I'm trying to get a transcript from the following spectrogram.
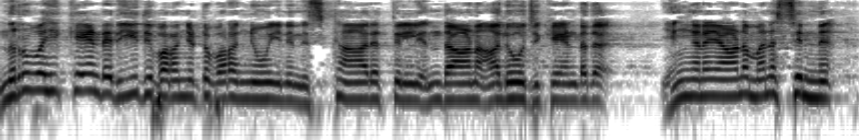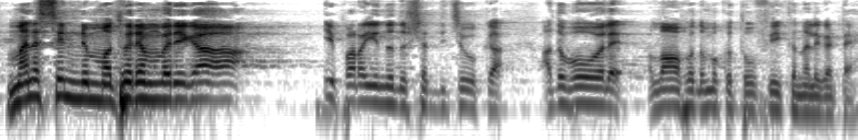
നിർവഹിക്കേണ്ട രീതി പറഞ്ഞിട്ട് പറഞ്ഞു ഇനി നിസ്കാരത്തിൽ എന്താണ് ആലോചിക്കേണ്ടത്? എങ്ങനെയാണ് മനസ്സിന് മനസ്സിന് മധുരം വരിക? ഈ പറയുന്നത് ശ്രദ്ധിച്ചു വെക്കുക. അതുപോലെ അള്ളാഹു നമുക്ക് തൂഫീക്ക് നൽകട്ടെ.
